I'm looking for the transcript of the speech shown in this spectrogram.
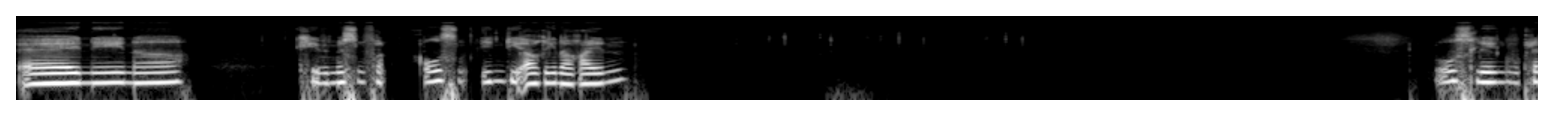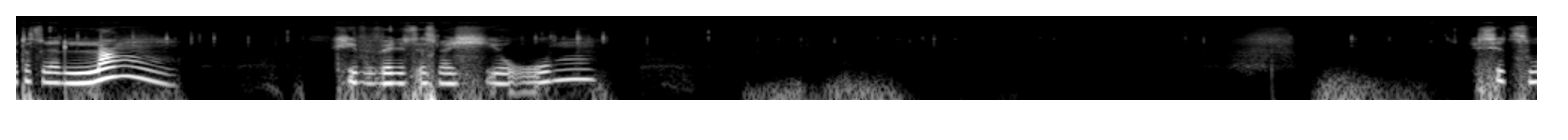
Ey, nee, ne. Okay, wir müssen von außen in die Arena rein. Loslegen. Wo kletterst du denn lang? Okay, wir werden jetzt erstmal hier oben. Ist hier zu.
